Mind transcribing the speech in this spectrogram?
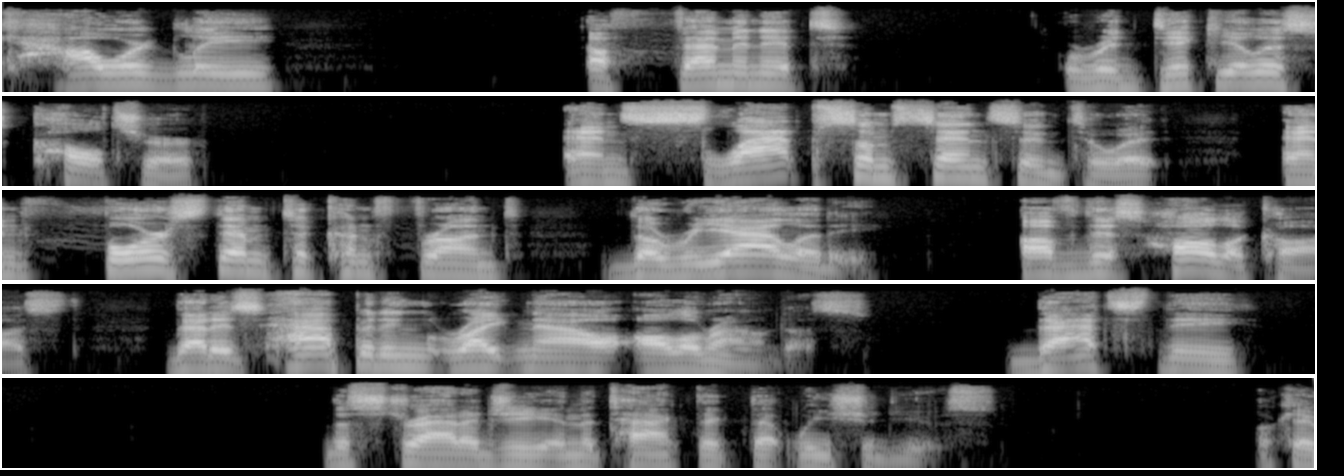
cowardly, effeminate, ridiculous culture and slap some sense into it and force them to confront the reality of this Holocaust that is happening right now all around us. That's the the strategy and the tactic that we should use. Okay,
